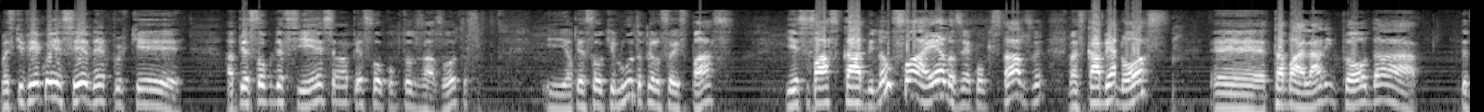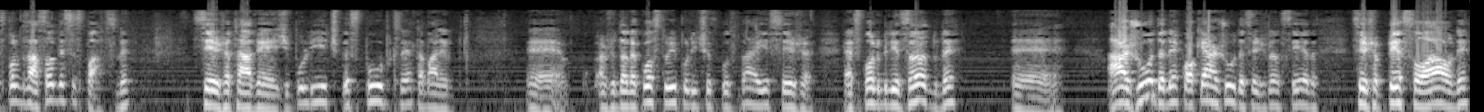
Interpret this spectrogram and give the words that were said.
mas que venha conhecer, né? Porque a pessoa com deficiência é uma pessoa como todas as outras. E é uma pessoa que luta pelo seu espaço. E esse espaço cabe não só a elas, né, conquistá-los, né? Mas cabe a nós é, trabalhar em prol da, da disponibilização desse espaço, né? Seja através de políticas públicas, né? Trabalhando, é, ajudando a construir políticas públicas para isso, seja é, disponibilizando, né? É, a ajuda, né? Qualquer ajuda, seja financeira, seja pessoal, né?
